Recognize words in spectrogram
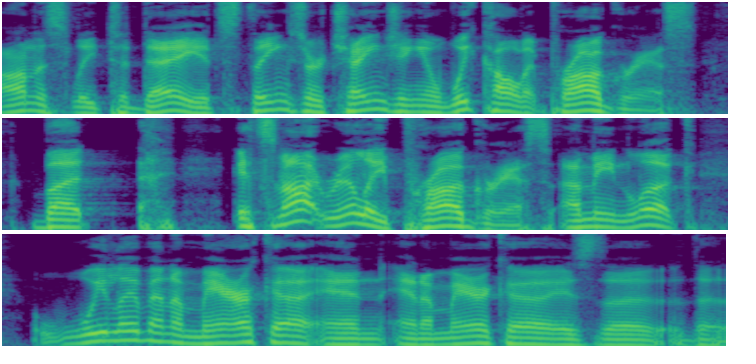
honestly today it's things are changing and we call it progress but it's not really progress. I mean, look, we live in America, and and America is the the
